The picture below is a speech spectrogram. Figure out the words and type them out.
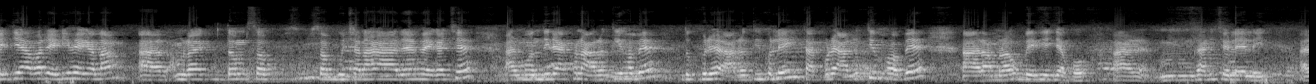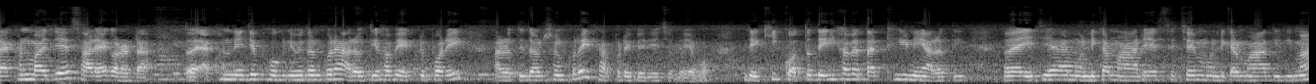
এই যে আবার রেডি হয়ে গেলাম, আর আমরা একদম সব সব গুছানা হয়ে গেছে। আর মন্দিরে এখন আরতি হবে দুপুরে আরতি হলেই, তারপরে আরতি হবে, আর আমরাও বেরিয়ে যাব। আর গাড়ি চলে এলেই। আর এখন বাজে সাড়ে এগারোটা। তো এখন এই যে ভোগ নিবেদন করে আরতি হবে, একটু পরেই আরতি দর্শন করেই তারপরে বেরিয়ে চলে যাব। দেখি কত দেরি হবে তার ঠিক নেই আরতি। তো এই যে মল্লিকার মা এসেছে, মল্লিকার মা, দিদিমা।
